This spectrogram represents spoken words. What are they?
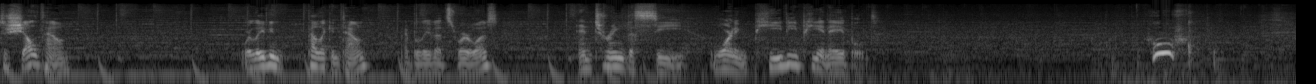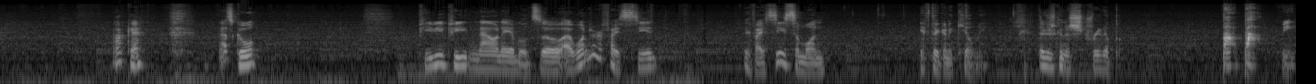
To Shelltown. We're leaving Pelican Town. I believe that's where it was. Entering the sea. Warning, PvP enabled. Whew. Okay. That's cool. PvP now enabled, so I wonder if I see it, if I see someone, if they're gonna kill me. They're just gonna straight up bop bop me.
